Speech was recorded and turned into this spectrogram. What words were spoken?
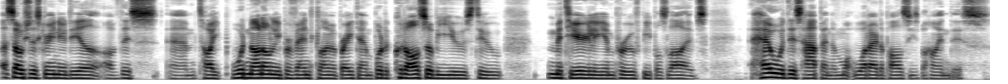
a socialist green new deal of this um, type would not only prevent climate breakdown, but it could also be used to materially improve people's lives. How would this happen, and what what are the policies behind this?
